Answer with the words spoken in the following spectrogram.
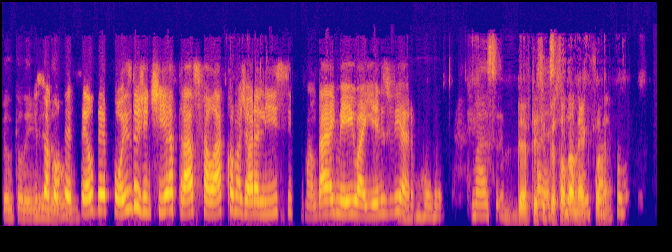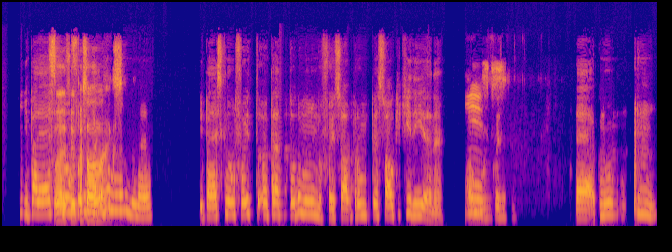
pelo que eu lembro. Isso não. aconteceu depois da gente ir atrás, falar com a Major Alice, mandar e-mail, aí eles vieram. Mas Deve ter sido o pessoal da Nexa, né? E parece Foi- que não foi o foi pessoal da Nexa. mundo, né? E parece que não foi para todo mundo, foi só para um pessoal que queria, né? Isso. coisa assim. É, no-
